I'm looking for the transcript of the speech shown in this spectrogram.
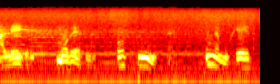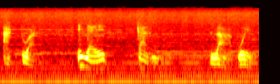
alegre, moderna, optimista, una mujer actual. Ella es Carmen, la abuela.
